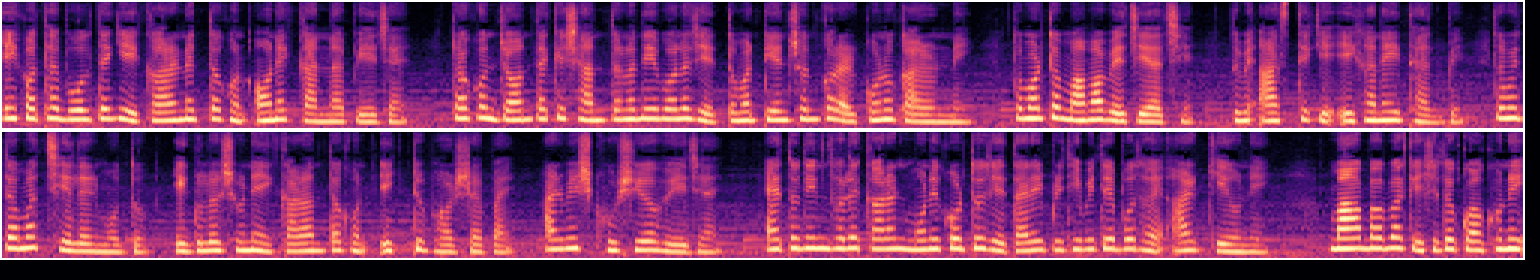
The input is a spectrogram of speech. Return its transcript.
এই কথা বলতে গিয়ে কারণের তখন অনেক কান্না পেয়ে যায়। তখন জন তাকে সান্ত্বনা দিয়ে বলে যে, তোমার টেনশন করার কোনো কারণ নেই। তোমার তো মামা বেঁচে আছে। তুমি আজ থেকে এখানেই থাকবে। তুমি তো আমার ছেলের মতো। এগুলো শুনেই কারণ তখন একটু ভরসা পায় আর বেশ খুশিও হয়ে যায়। এতদিন ধরে কারণ মনে করতো যে, তার এই পৃথিবীতে বোধহয় আর কেউ নেই। মা বাবাকে সে তো কখনোই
